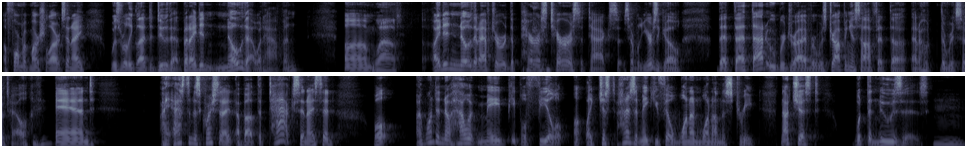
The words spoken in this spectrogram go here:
a form of martial arts and i was really glad to do that. But i didn't know that would happen. Um, Wow. I didn't know that after the Paris terrorist attacks several years ago, that that that Uber driver was dropping us off at the at a, ho- the Ritz Hotel, and I asked him this question about the tax, and I said, "Well, I wanted to know how it made people feel. uh, Like, just how does it make you feel one on one on the street, not just what the news is?" Mm.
